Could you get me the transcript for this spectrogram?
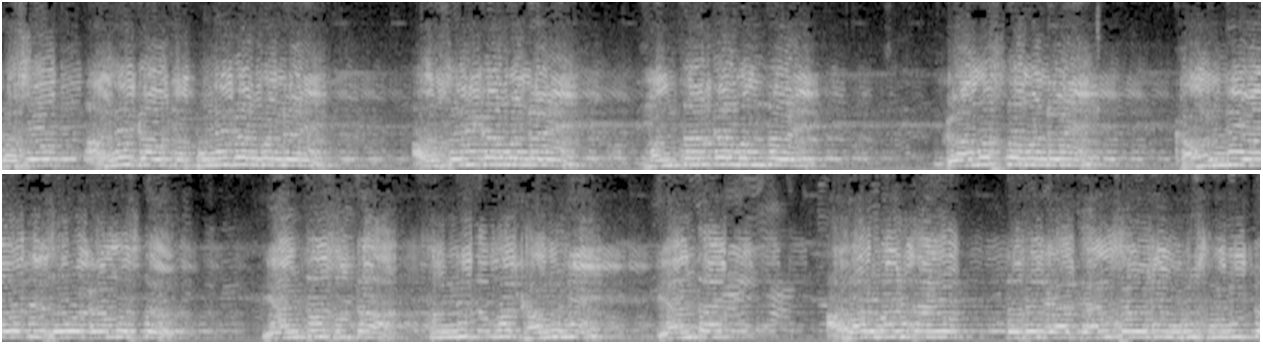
तसेच अनेक गावचे पुणेकर मंडळी अवसरीकर मंडळी मंचरकर मंडळी ग्रामस्थ मंडळी खामुंडी गावातील सर्व ग्रामस्थ यांचा सुद्धा सुन्नी जमात खामुंडी यांचा आभार मानत आहे. तसेच या जानसेवरी उरुस निमित्त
